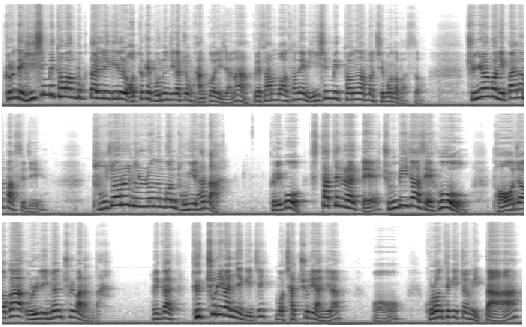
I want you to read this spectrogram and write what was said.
그런데 20m 왕복 달리기를 어떻게 보는지가 좀 관건이잖아. 그래서 한번 선생님이 20m는 한번 집어넣어 봤어. 중요한 건 이 빨간 박스지. 부저를 누르는 건 동일하다. 그리고 스타트를 할 때 준비 자세 후 버저가 울리면 출발한다. 그러니까 드출이란 얘기지. 뭐 자출이 아니라 어 그런 특이점이 있다.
